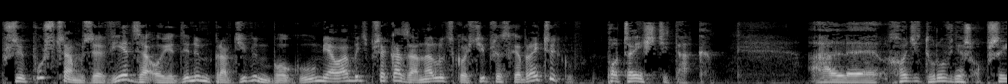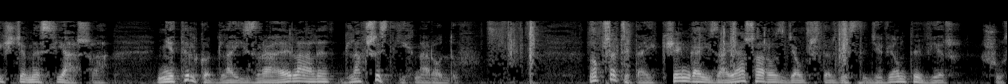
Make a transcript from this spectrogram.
Przypuszczam, że wiedza o jedynym prawdziwym Bogu miała być przekazana ludzkości przez Hebrajczyków. Po części tak. Ale chodzi tu również o przyjście Mesjasza. Nie tylko dla Izraela, ale dla wszystkich narodów. No przeczytaj. Księga Izajasza, rozdział 49, wiersz 6.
